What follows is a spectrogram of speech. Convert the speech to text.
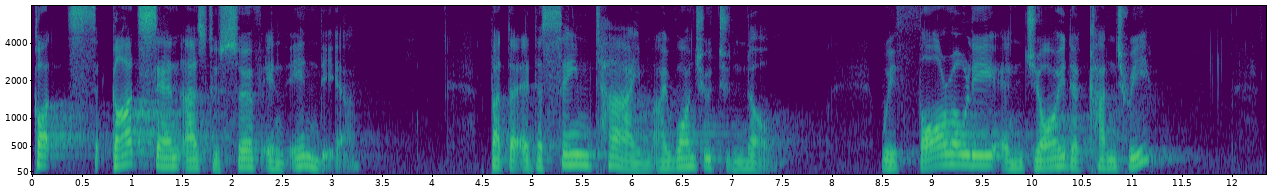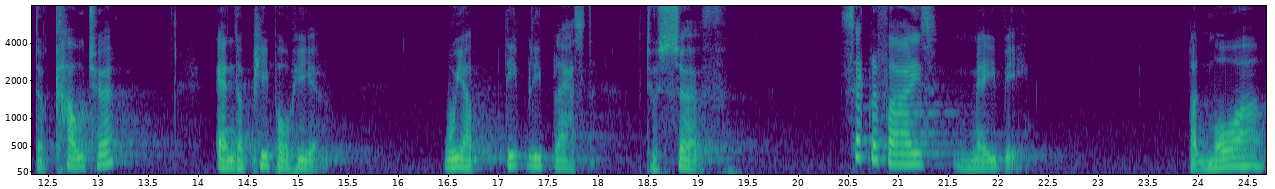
God, God sent us to serve in India. But at the same time, I want you to know we thoroughly enjoy the country, the culture, and the people here. We are deeply blessed to serve. Sacrifice, maybe, but more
